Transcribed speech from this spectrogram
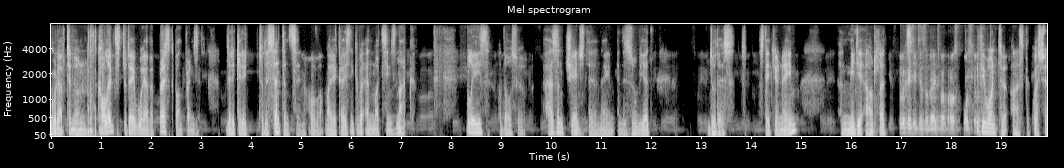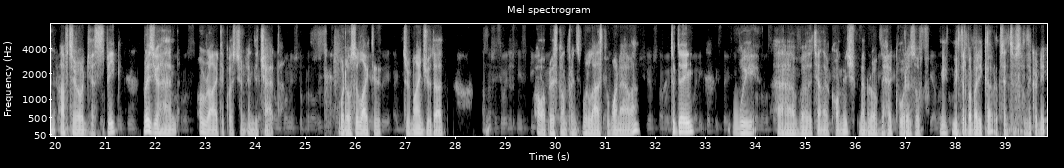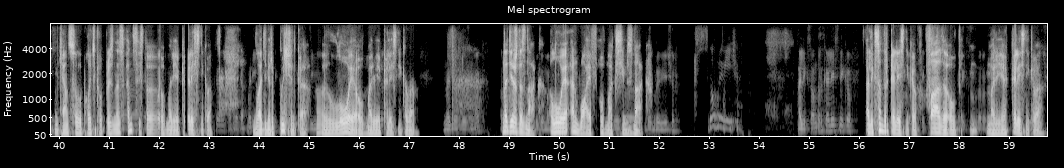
Good afternoon, colleagues. Today we have a press conference dedicated to the sentencing of Maria Kolesnikova and Maxim Znak. Please, those who hasn't changed their name in the Zoom yet, do this. State your name and media outlet. If you want to ask a question after our guests speak, raise your hand or write a question in the chat. Would also like to, to remind you that our press conference will last for one hour. Today, we have uh, Komich, Komic, member of the headquarters of Viktor Babarika, representatives of the Coordinating Council of Political Prisoners, and sister of Maria Kolesnikova, Vladimir Pylchenko, lawyer of Maria Kolesnikova, Nadezhda Znak, lawyer and wife of Maxim Znak. Alexander Kolesnikov, father of Maria Kolesnikova.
